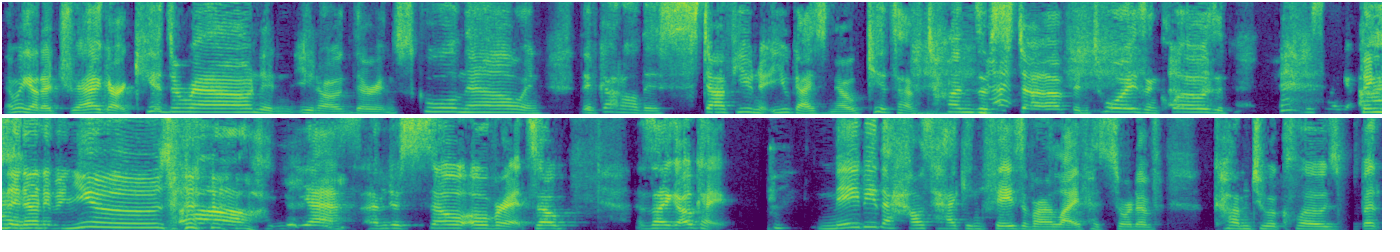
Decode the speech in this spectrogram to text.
then we got to drag our kids around and, you know, they're in school now and they've got all this stuff. You know, you guys know kids have tons of stuff and toys and clothes and just like, things I, they don't even use. oh, yes. I'm just so over it. So I was like, okay, maybe the house hacking phase of our life has sort of come to a close, but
